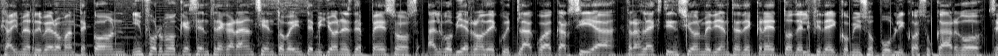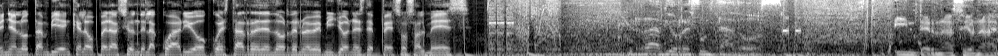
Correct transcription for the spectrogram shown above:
Jaime Rivero Mantecón, informó que se entregarán 120 millones de pesos al gobierno de Cuitlagua García tras la extinción mediante decreto del fideicomiso público a su cargo. Señaló también que la operación del acuario cuesta alrededor de 9 millones de pesos al mes. Radio Resultados Internacional.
